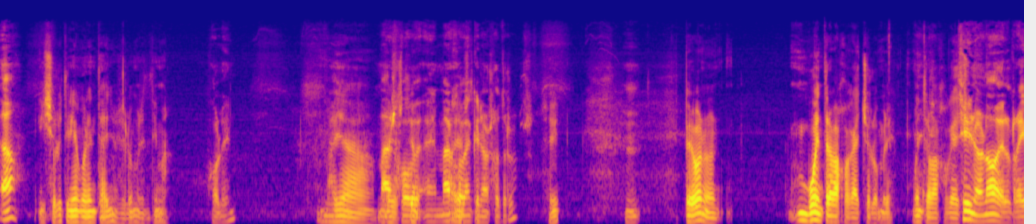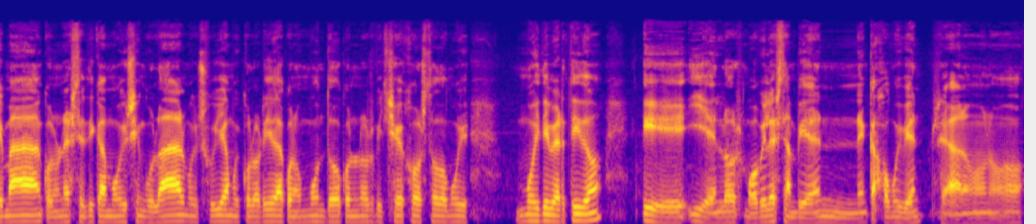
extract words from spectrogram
Ah, y solo tenía 40 años el hombre encima. jolín. Vaya. Más, vaya joven, eh, más joven que nosotros. Sí. Mm. Pero bueno, buen trabajo que ha hecho el hombre. Buen trabajo que ha hecho. Sí, no, no, el Rayman con una estética muy singular, muy suya, muy colorida, con un mundo, con unos bichejos, todo muy, muy divertido. Y, y en los móviles también encajó muy bien. O sea, no, no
